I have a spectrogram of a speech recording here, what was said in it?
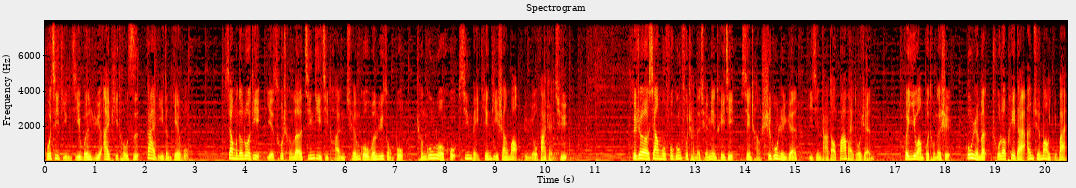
国际顶级文娱 IP 投资代理等业务。项目的落地也促成了金地集团全国文旅总部成功落户新北天地商贸旅游发展区。随着项目复工复产的全面推进，现场施工人员已经达到八百多人。和以往不同的是，工人们除了佩戴安全帽以外，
